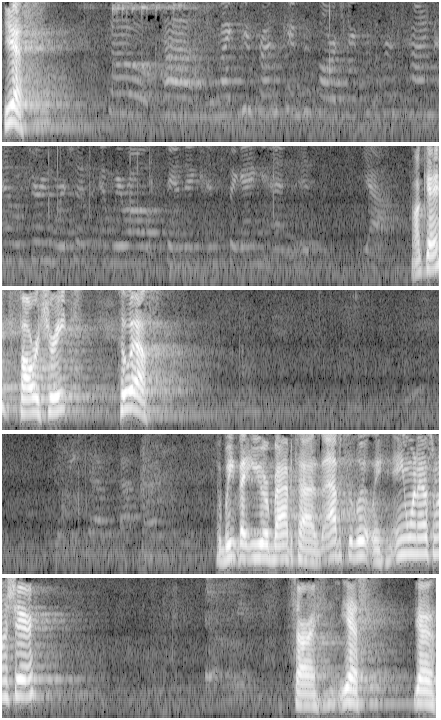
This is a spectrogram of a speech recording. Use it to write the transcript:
Yes. Okay, fall retreat. Who else? The week that you were baptized. Absolutely. Anyone else want to share? Sorry. Yes. Go.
